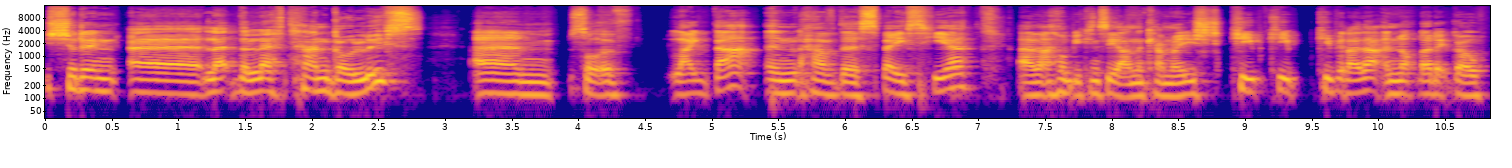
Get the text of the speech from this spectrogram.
shouldn't uh, let the left hand go loose, um, sort of like that and have the space here. Um, I hope you can see that on the camera. You should keep keep keep it like that and not let it go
